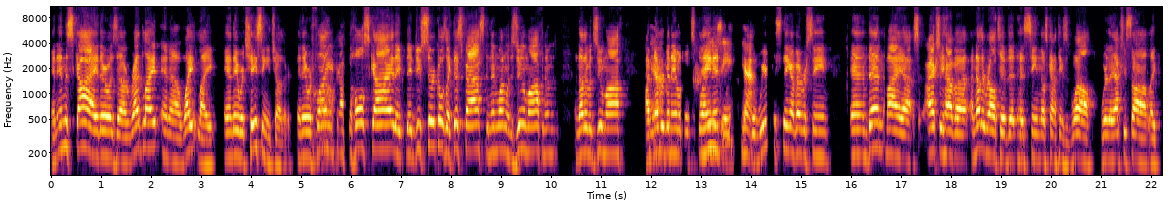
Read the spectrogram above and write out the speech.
And in the sky, there was a red light and a white light, and they were chasing each other. And they were flying across the whole sky. They they do circles like this fast, and then one would zoom off, and then another would zoom off. I've yeah. never been able to explain Crazy. it. Yeah. The weirdest thing I've ever seen. And then my, uh, I actually have a, another relative that has seen those kind of things as well, where they actually saw like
